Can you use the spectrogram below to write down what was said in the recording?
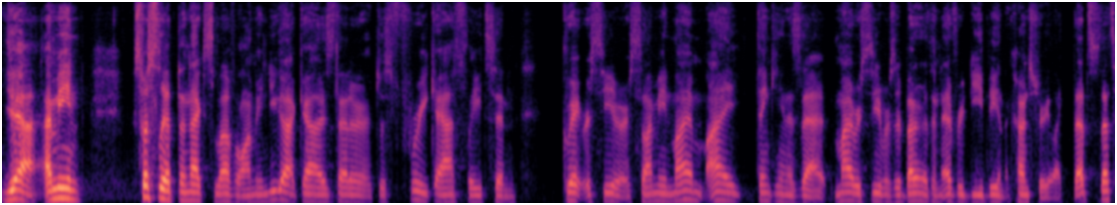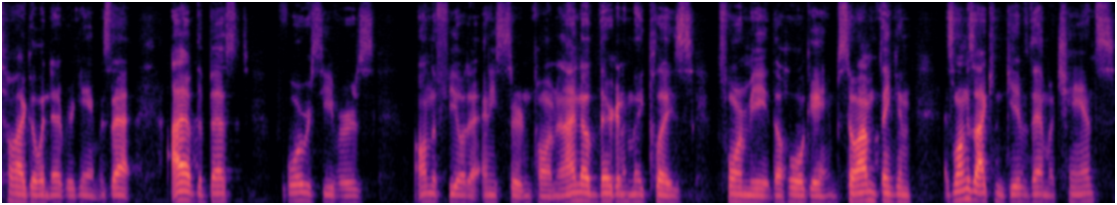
Yeah, I mean, especially at the next level. I mean, you got guys that are just freak athletes and great receivers. So I mean, my my thinking is that my receivers are better than every DB in the country. Like that's that's how I go into every game. Is that I have the best four receivers on the field at any certain point, and I know they're going to make plays for me the whole game. So I'm thinking, as long as I can give them a chance,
